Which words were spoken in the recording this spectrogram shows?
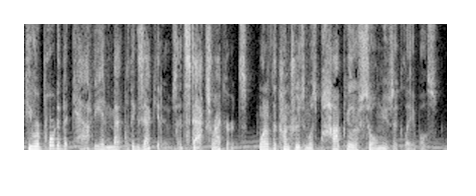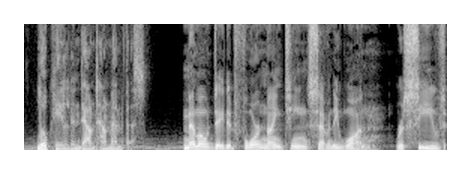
He reported that Kathy had met with executives at Stax Records, one of the country's most popular soul music labels, located in downtown Memphis. Memo dated 4 1971, received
